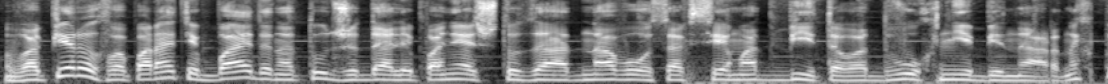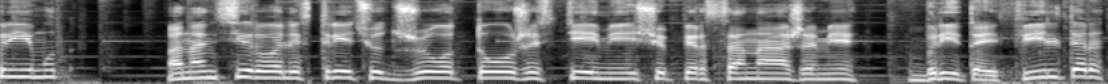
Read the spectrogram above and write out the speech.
Во-первых, в аппарате Байдена тут же дали понять, что за одного совсем отбитого двух небинарных примут, анонсировали встречу Джо тоже с теми еще персонажами. Бритой Фильтер,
